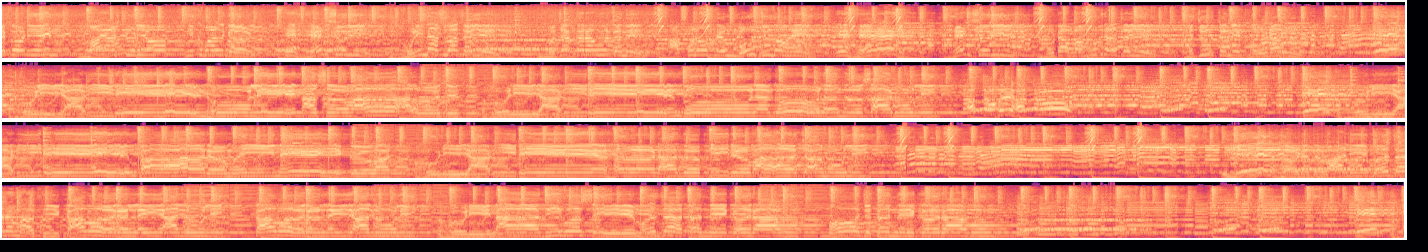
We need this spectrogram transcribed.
Recording Maya studio, Iqbalgadh. એ હેડ સુરી હોળી નાચવા જઈએ મજા કરાવું તને. આપણો પ્રેમ બહુ જૂનો હે. એ હેડ હેડ સુરી મોટા બામુદ્રા જઈએ. ખજૂર તને ખવડાવું. હોળી આવી રે, ઢોલે નાસવા આવજ હોળી આવી રે ગોળ હોળી આવી રે બાર મહિને એક વાર હોળી આવી રે હડાદ ફીરવા જાહુલી હે હળદવાળી બજારમાંથી કાવર લઈ આલુલી કાવર લઈ આલુલી હોળીના દિવસે મજા તને કરાવું, મોજ તને કરાવું.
